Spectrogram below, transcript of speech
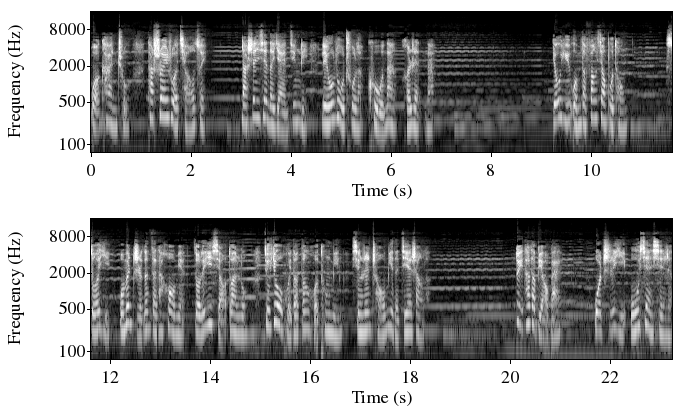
我看出他衰弱憔悴，那深陷的眼睛里流露出了苦难和忍耐。由于我们的方向不同，所以我们只跟在他后面走了一小段路，就又回到灯火通明、行人稠密的街上了。对他的表白，我持以无限信任。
